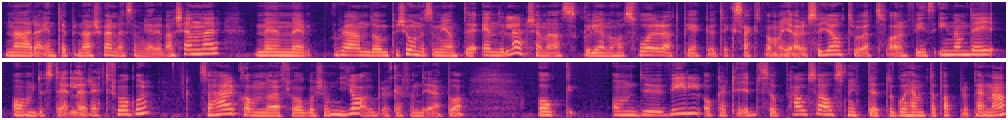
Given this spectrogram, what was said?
nära entreprenörsvänner som jag redan känner. Men eh, random personer som jag inte ännu lärt känna skulle jag nog ha svårare att peka ut exakt vad man gör. Så jag tror att svaren finns inom dig om du ställer rätt frågor. Så här kom några frågor som jag brukar fundera på. Och om du vill och har tid så pausa avsnittet och gå och hämta papper och penna.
